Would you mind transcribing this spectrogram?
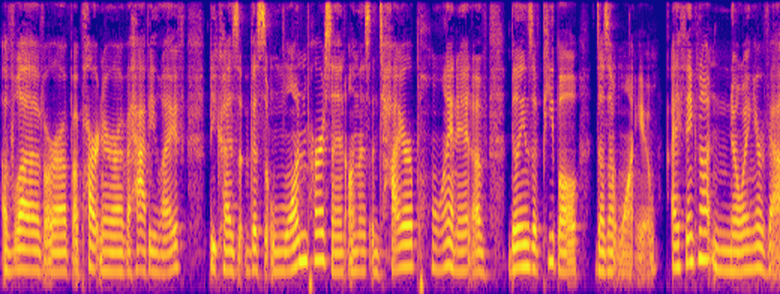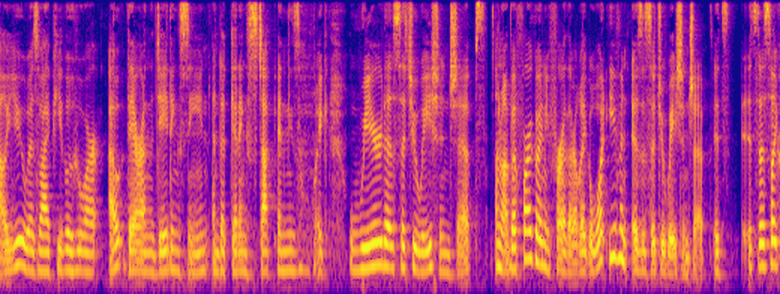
of love or of a partner or of a happy life because this one person on this entire planet of billions of people doesn't want you. I think not knowing your value is why people who are out there on the dating scene end up getting stuck in these like weird situationships. I don't know. Before I go any further, like what even is a situationship? It's it's this like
